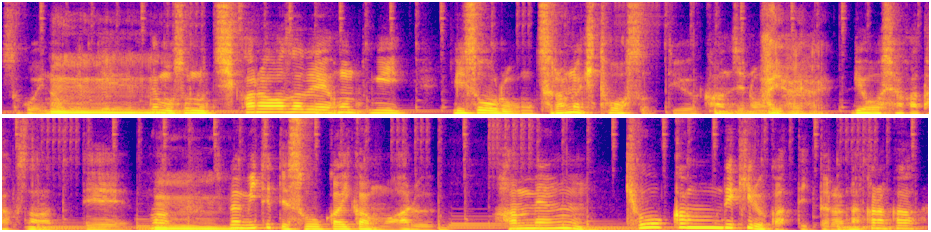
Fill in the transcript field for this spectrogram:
すごい述べて、うん。でもその力技で本当に理想論を貫き通すっていう感じの。描写がたくさんあって、まあ、うんそれは見てて爽快感もある反面共感できるかって言ったらなかなか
